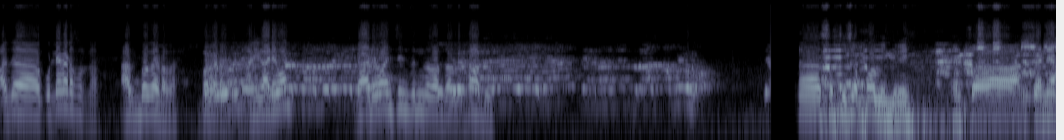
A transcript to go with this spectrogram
आज अं, कुठल्या गाडीत सुटणार? आज बघाडाला बघा आणि गाडी वन गाडीवान चिंचण दादू. सतीशप्पा बिंद्रे यांचा गण्या.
